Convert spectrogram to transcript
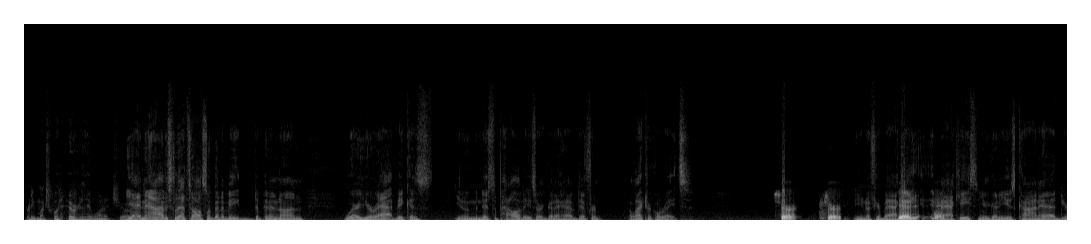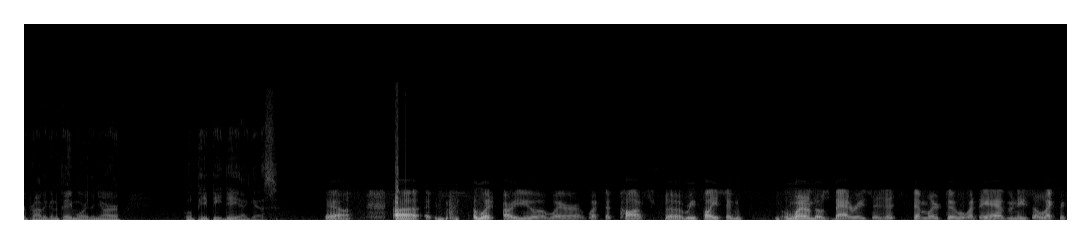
pretty much whatever they want to charge. Yeah, and But- obviously that's also going to be dependent on where you're at because you know municipalities are going to have different electrical rates. Sure. Sure. You know, if you're back Yeah, e- yeah. back east and you're going to use Con Ed, you're probably going to pay more than you are OPPD, I guess. Yeah. Uh, what are you aware of what the cost uh, replacing one of those batteries is? It similar to what they have in these electric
